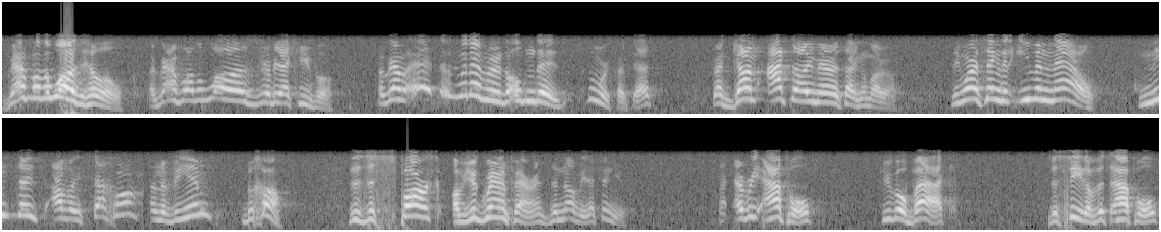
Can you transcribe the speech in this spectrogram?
My grandfather was Hillel. My grandfather was Rabbi Akiva. My grandfather, eh, whatever, the olden days. It doesn't work like that. Gam ata oimeres Gemara. The Gemara is saying that even now, nitzitz avaisecha anavim b'cha. There's a spark of your grandparents, the Navi, that's in you. Every apple, if you go back, the seed of this apple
